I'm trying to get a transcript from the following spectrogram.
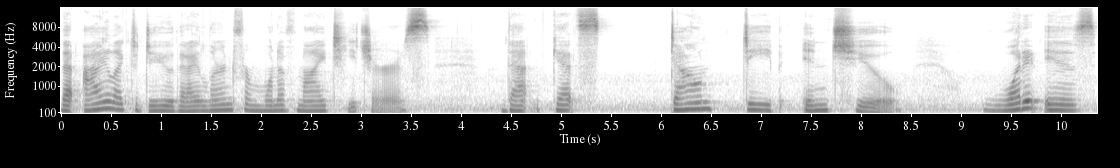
that I like to do that I learned from one of my teachers that gets down deep into what it is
